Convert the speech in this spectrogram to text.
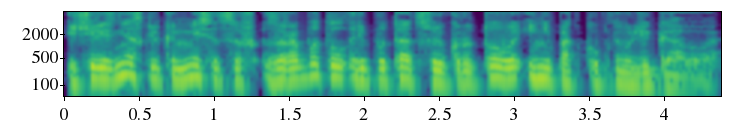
и через несколько месяцев заработал репутацию крутого и неподкупного легавого.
